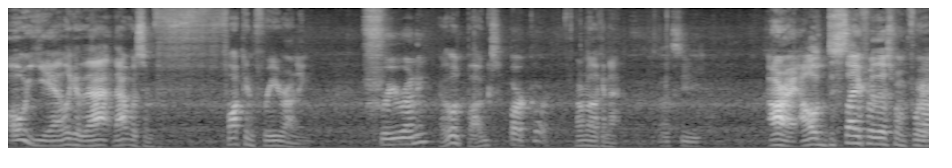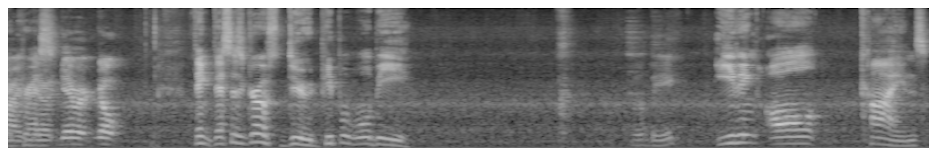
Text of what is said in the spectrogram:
Oh yeah, look at that. That was some fucking free running. Free running? Those bugs? Parkour. What am I looking at? Let's see. All right, I'll decipher this one for you, Alright, Chris. give it, go. Think this is gross, dude. People will be Will be. eating all kinds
